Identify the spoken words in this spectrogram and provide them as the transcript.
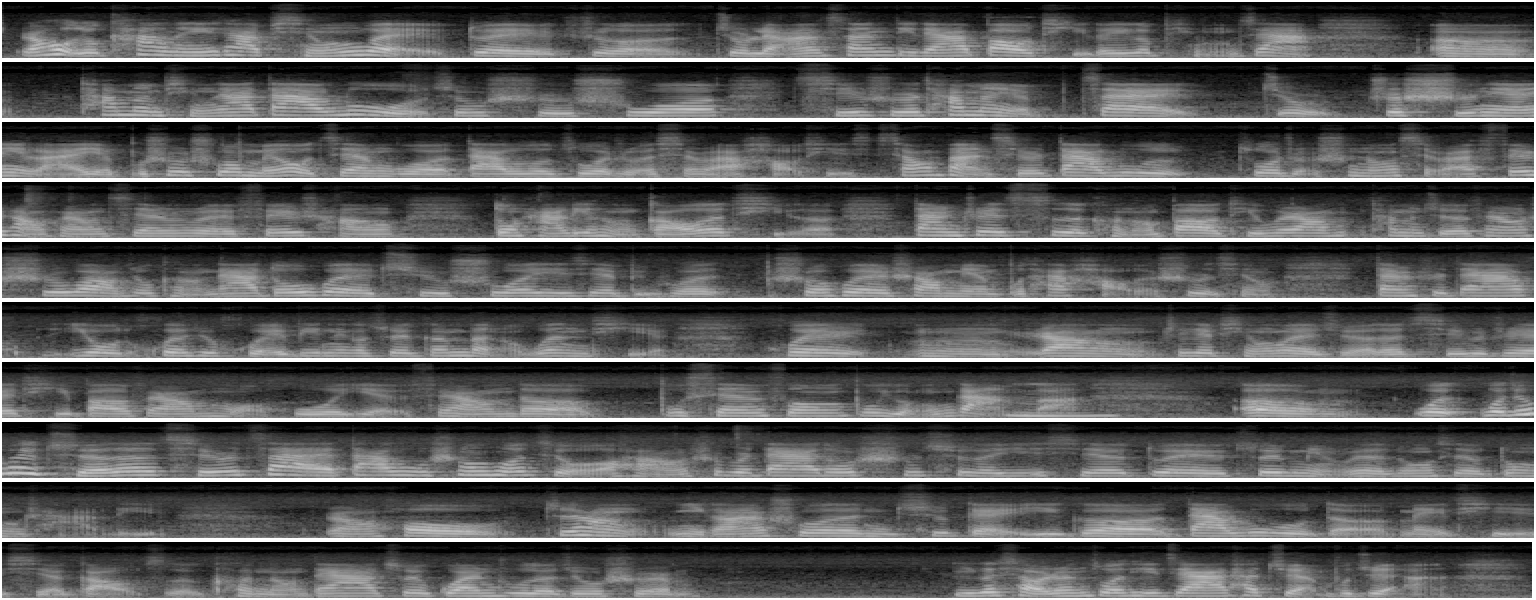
然后我就看了一下评委对这就两岸三地大家报题的一个评价，嗯，他们评价大陆就是说，其实他们也在就是这十年以来，也不是说没有见过大陆的作者写出来好题，相反，其实大陆作者是能写出来非常非常尖锐、非常洞察力很高的题的。但这次可能报的题会让他们觉得非常失望，就可能大家都会去说一些，比如说社会上面不太好的事情，但是大家又会去回避那个最根本的问题，会嗯让这些评委觉得其实这些题报的非常模糊，也非常的不先锋、不勇敢吧。嗯，嗯我我就会觉得，其实，在大陆生活久了，好像是不是大家都失去了一些对最敏锐的东西的洞察力？然后，就像你刚才说的，你去给一个大陆的媒体写稿子，可能大家最关注的就是一个小镇做题家他卷不卷，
